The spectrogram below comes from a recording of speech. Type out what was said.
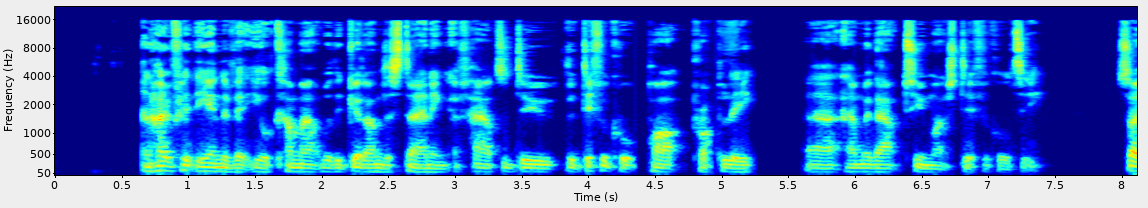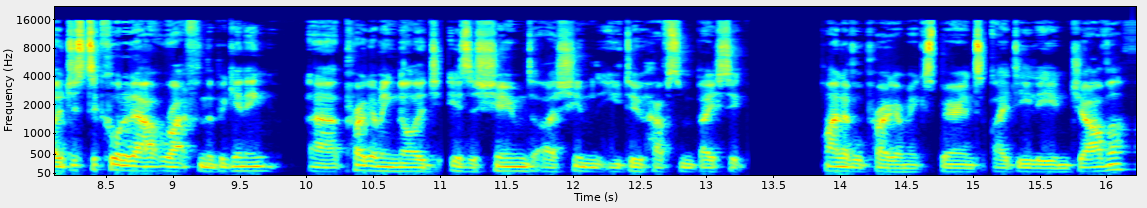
And hopefully at the end of it, you'll come out with a good understanding of how to do the difficult part properly uh, and without too much difficulty. So just to call it out right from the beginning, uh, programming knowledge is assumed. I assume that you do have some basic high level programming experience, ideally in Java.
